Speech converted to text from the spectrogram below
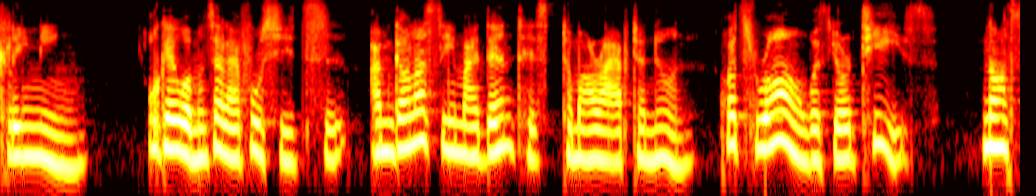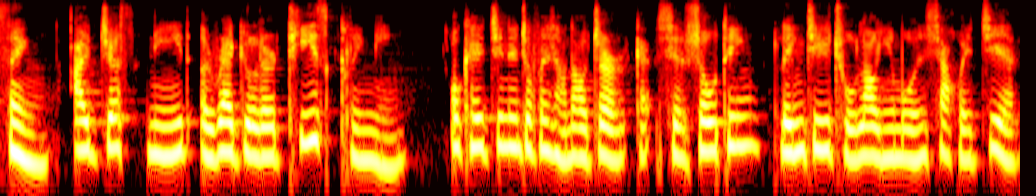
cleaning。OK，我们再来复习一次。I'm gonna see my dentist tomorrow afternoon. What's wrong with your teeth? Nothing. I just need a regular teeth cleaning. OK，今天就分享到这儿，感谢收听零基础绕英文，下回见。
